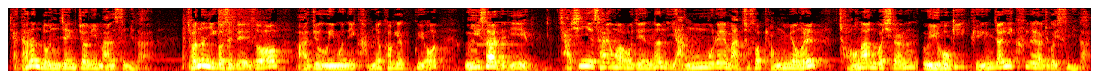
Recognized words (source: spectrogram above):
대단한 논쟁점이 많습니다. 저는 이것에 대해서 아주 의문이 강력하게 있고요. 의사들이 자신이 사용하고자 있는 약물에 맞춰서 병명을 정한 것이라는 의혹이 굉장히 크게 가지고 있습니다.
